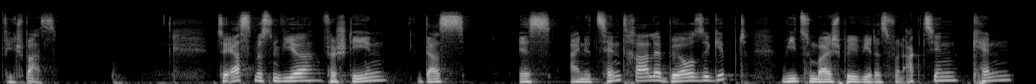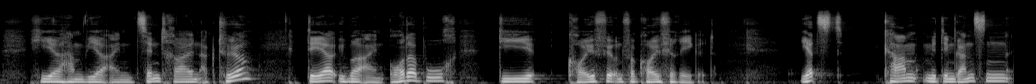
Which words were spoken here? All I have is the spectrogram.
Viel Spaß! Zuerst müssen wir verstehen, dass es eine zentrale Börse gibt, wie zum Beispiel wir das von Aktien kennen. Hier haben wir einen zentralen Akteur, der über ein Orderbuch die Käufe und Verkäufe regelt. Jetzt kam mit dem ganzen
